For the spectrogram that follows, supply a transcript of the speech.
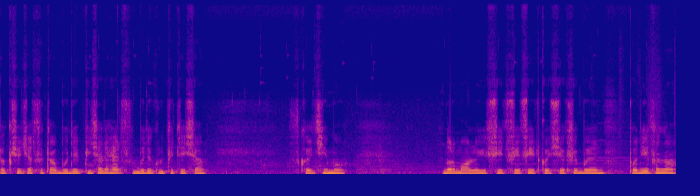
Якщо частота буде 50 Гц, буде крутитися, скажімо, нормальною швидкістю. Якщо буде понижена,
